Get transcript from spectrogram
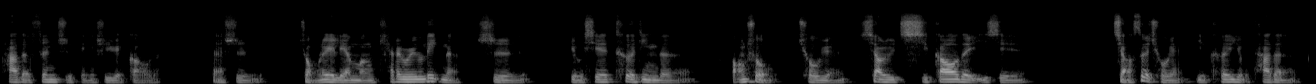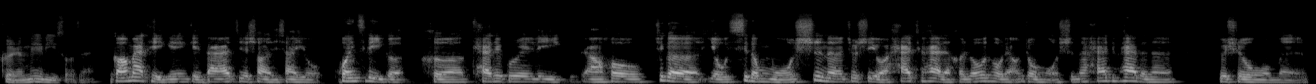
他的分值肯定是越高的。但是种类联盟 （Category League） 呢，是有些特定的防守球员效率奇高的一些。角色球员也可以有他的个人魅力所在。刚刚 Matt 已经给大家介绍一下有 Points League 和 Category League，然后这个游戏的模式呢，就是有 Head to Head 和 Roto 两种模式。那 Head to Head 呢，就是我们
